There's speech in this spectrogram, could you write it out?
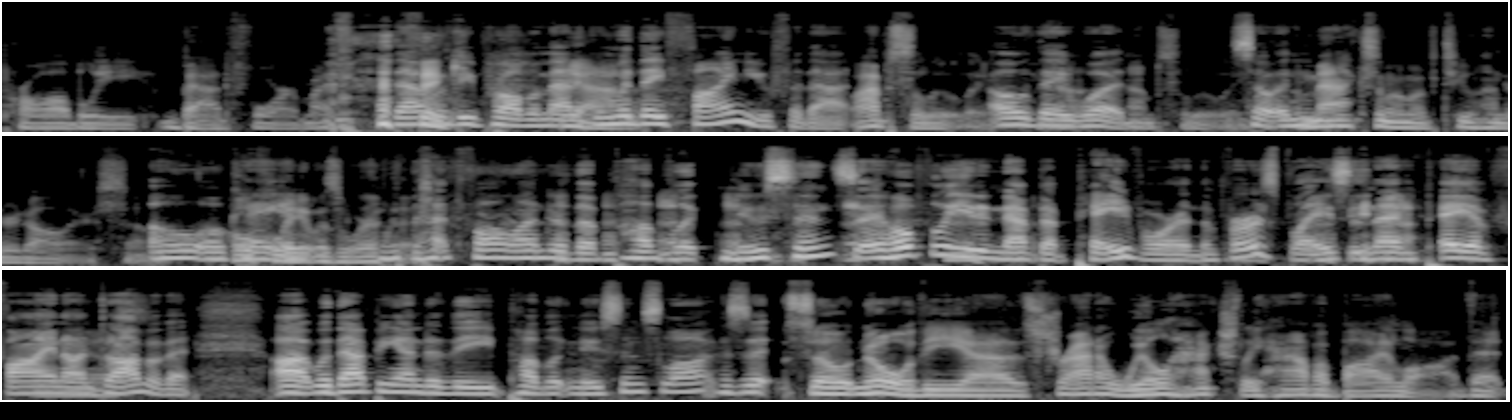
probably bad form. I That would be problematic. And would they fine you for that? Absolutely. Oh, they Yeah, would. Absolutely. So a an- maximum of two hundred dollars. So Oh, okay. Hopefully, And it was worth would it. Would that fall under the public nuisance? Uh, Hopefully, you didn't have to pay for it in the first place and then pay a fine on top of it. Uh, would that be under the public nuisance law? Because it So no, the uh, strata will actually have a bylaw that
